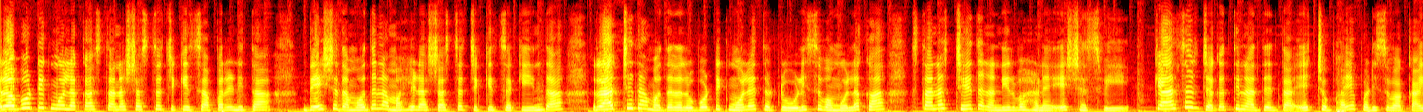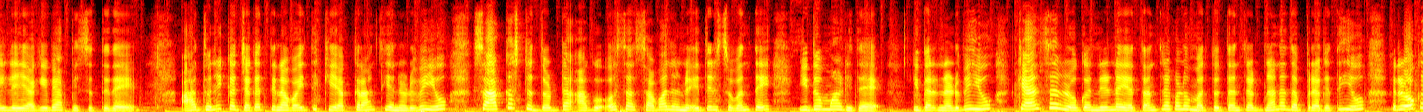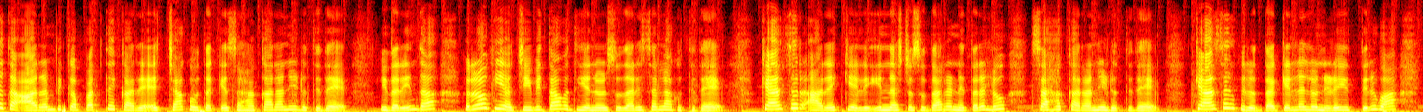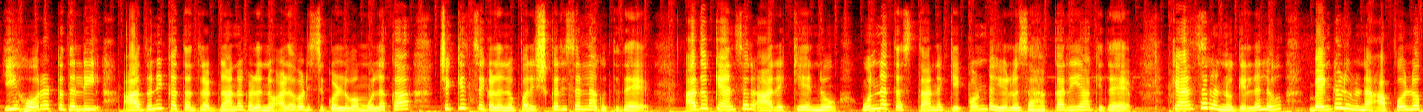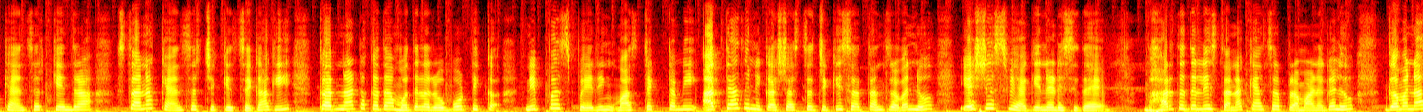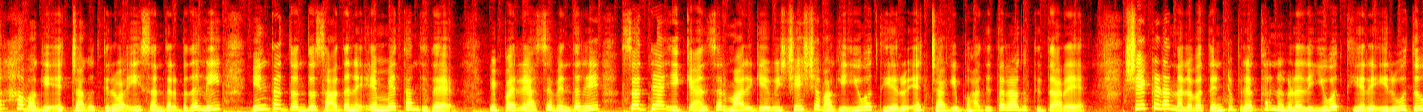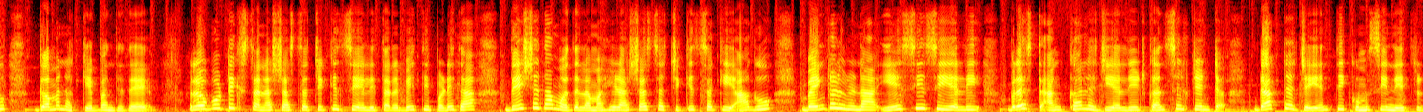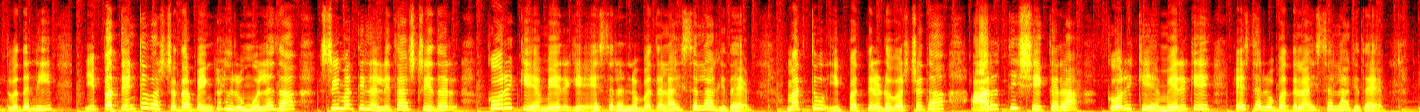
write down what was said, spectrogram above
Robotic ಮೂಲಕ ಸ್ತನ ಶಸ್ತ್ರಚಿಕಿತ್ಸಾ ಪರಿಣಿತ ದೇಶದ ಮೊದಲ ಮಹಿಳಾ ಶಸ್ತ್ರಚಿಕಿತ್ಸಕಿಯಿಂದ ರಾಜ್ಯದ ಮೊದಲ ರೋಬೋಟಿಕ್ ಮೊಲೆತೊಟ್ಟು ಉಳಿಸುವ ಮೂಲಕ ಸ್ತನಚ್ಛೇದನ ನಿರ್ವಹಣೆ ಯಶಸ್ವಿ. ಕ್ಯಾನ್ಸರ್ ಜಗತ್ತಿನಾದ್ಯಂತ ಹೆಚ್ಚು ಭಯಪಡಿಸುವ ಕಾಯಿಲೆಯಾಗಿ ವ್ಯಾಪಿಸುತ್ತಿದೆ. ಆಧುನಿಕ ಜಗತ್ತಿನ ವೈದ್ಯಕೀಯ ಕ್ರಾಂತಿಯ ನಡುವೆಯೂ ಸಾಕಷ್ಟು ದೊಡ್ಡ ಹಾಗೂ ಹೊಸ ಸವಾಲನ್ನು ಎದುರಿಸುವಂತೆ ಇದು ಮಾಡಿದೆ. ಇದರ ನಡುವೆಯೂ ಕ್ಯಾನ್ಸರ್ ರೋಗ ನಿರ್ಣಯ ತಂತ್ರಗಳು ಮತ್ತು ತಂತ್ರಜ್ಞಾನದ ಪ್ರಗತಿಯು ರೋಗದ ಆರಂಭಿಕ ಪತ್ತೆ ಕಾರ್ಯ ಹೆಚ್ಚಾಗುವುದಕ್ಕೆ ಸಹಕಾರ ನೀಡುತ್ತಿದೆ. ಇದರಿಂದ ರೋಗಿಯ ಜೀವಿತಾವಧಿಯನ್ನು ಸುಧಾರಿಸಲಾಗುತ್ತಿದೆ. ಕ್ಯಾನ್ಸರ್ ಆರೈಕೆಯಲ್ಲಿ ಇನ್ನಷ್ಟು ಸುಧಾರಣೆ ತರಲು ಸಹಕಾರ ನೀಡುತ್ತಿದೆ. ಕ್ಯಾನ್ಸರ್ ವಿರುದ್ಧ ನಡೆಯುತ್ತಿರುವ ಈ ಹೋರಾಟದಲ್ಲಿ ಆಧುನಿಕ ತಂತ್ರಜ್ಞಾನಗಳನ್ನು ಅಳವಡಿಸಿಕೊಳ್ಳುವ ಮೂಲಕ ಚಿಕಿತ್ಸೆಗಳನ್ನು ಪರಿಷ್ಕರಿಸಲಾಗುತ್ತಿದೆ. ಅದು ಕ್ಯಾನ್ಸರ್ ಆರೈಕೆಯನ್ನು ಉನ್ನತ ಸ್ಥಾನಕ್ಕೆ ಕೊಂಡೊಯ್ಯಲು ಸಹಕಾರಿಯಾಗಿದೆ. ಕ್ಯಾನ್ಸರ್ ಅನ್ನು ಗೆಲ್ಲಲು ಬೆಂಗಳೂರಿನ ಅಪೋಲೋ ಕ್ಯಾನ್ಸರ್ ಕೇಂದ್ರ ಸ್ತನ ಕ್ಯಾನ್ಸರ್ ಚಿಕಿತ್ಸೆಗಾಗಿ ಕರ್ನಾಟಕದ ಮೊದಲ ರೋಬೋಟಿಕ್ ನಿಪ್ಪಲ್ ಸ್ಪೇರಿಂಗ್ ಮಾಸ್ಟೆಕ್ಟಮಿ ಅತ್ಯಾಧುನಿಕ ಶಸ್ತ್ರಚಿಕಿತ್ಸಾ ತಂತ್ರವನ್ನು ಯಶಸ್ವಿಯಾಗಿ ನಡೆಸಿದೆ. ಭಾರತದಲ್ಲಿ ಸ್ತನ ಕ್ಯಾನ್ಸರ್ ಪ್ರಮಾಣಗಳು ಗಮನಾರ್ಹವಾಗಿ ಹೆಚ್ಚಾಗುತ್ತಿರುವ ಈ ಸಂದರ್ಭದಲ್ಲಿ ಇಂಥದ್ದೊಂದು ಸಾಧನೆ ಹೆಮ್ಮೆ ತಂದಿದೆ. ವಿಪರ್ಯಾಸವೆಂದರೆ ಸದ್ಯ ಈ ಕ್ಯಾನ್ಸರ್ ಮಾರಿಗೆ ವಿಶೇಷವಾಗಿ ಯುವತಿಯರು ಹೆಚ್ಚಾಗಿ ಬಾಧಿತರಾಗುತ್ತಿದ್ದಾರೆ. ಶೇಕಡ ನಲವತ್ತೆಂಟು ಪ್ರಕರಣಗಳಲ್ಲಿ ಯುವತಿಯರೇ ಇರುವುದು ಗಮನಕ್ಕೆ ಬಂದಿದೆ. ರೋಬೋಟಿಕ್ಸ್ ತನ್ನ ಶಸ್ತ್ರಚಿಕಿತ್ಸೆಯಲ್ಲಿ ತರಬೇತಿ ಪಡೆದ ದೇಶದ ಮೊದಲ ಮಹಿಳಾ ಶಸ್ತ್ರಚಿಕಿತ್ಸಕಿ ಹಾಗೂ ಬೆಂಗಳೂರಿನ ಎಸಿಸಿಯಲ್ಲಿ ಬ್ರೆಸ್ಟ್ ಅಂಕಾಲಜಿಯಲ್ಲಿ ಕನ್ಸಲ್ಟೆಂಟ್ ಡಾಕ್ಟರ್ ಜಯಂತಿ ಕುಮಸಿ ನೇತೃತ್ವದಲ್ಲಿ ಇಪ್ಪತ್ತೆಂಟು ವರ್ಷದ ಬೆಂಗಳೂರು ಮೂಲದ ಶ್ರೀಮತಿ ಲಲಿತಾ ಶ್ರೀಧರ್ ಕೋರಿಕೆಯ ಮೇರೆಗೆ ಹೆಸರನ್ನು ಬದಲಾಯಿಸಲಾಗಿದೆ. ಮತ್ತು ಇಪ್ಪತ್ತೆರಡು ವರ್ಷದ ಆರತಿ ಶೇಖರ ಕೋರಿಕೆಯ ಮೇರೆಗೆ ಹೆಸರು ಬದಲಾಯಿಸಲಾಗಿದೆ.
